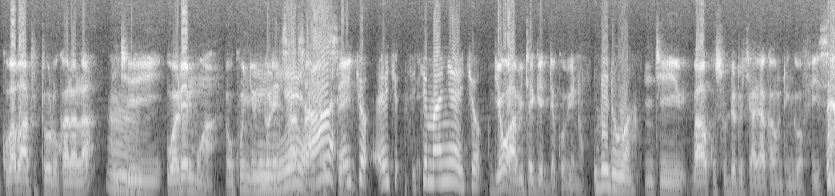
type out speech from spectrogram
kuba baatuta olukalala nti walemwa okunnyonnyola Eh, ensaasaanya ah, sente. ekyo byo waabitegedde ku bino. Biruwa. Nti bakusudde tokyali accounting office.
